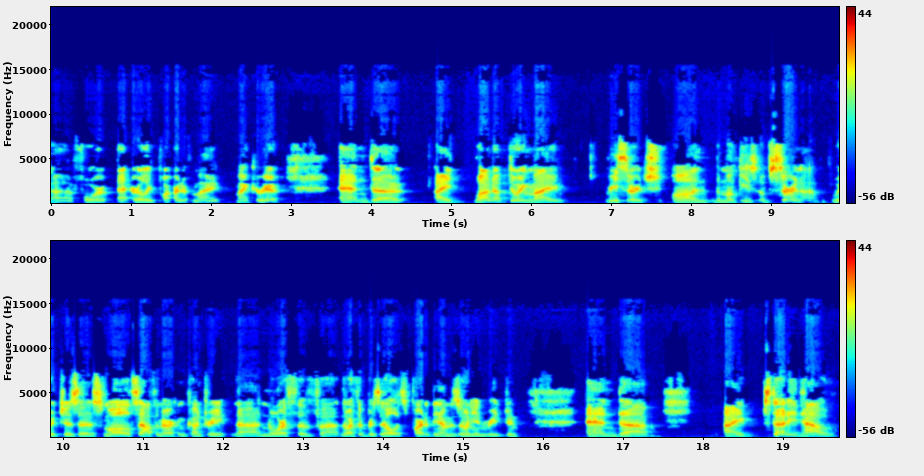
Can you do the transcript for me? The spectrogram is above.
uh, for that early part of my, my career. And uh, I wound up doing my research on the monkeys of Suriname, which is a small South American country uh, north of uh, north of Brazil. It's part of the Amazonian region, and uh, I studied how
